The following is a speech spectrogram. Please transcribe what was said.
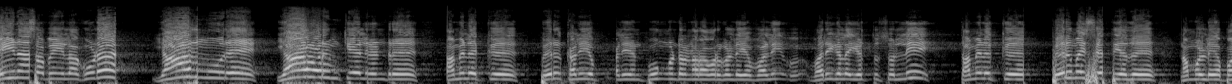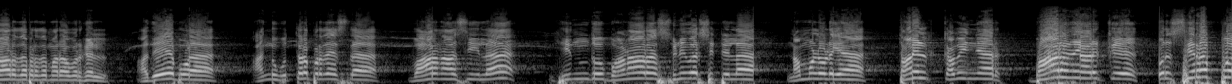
ஐநா சபையில கூட யாதும் ஊரே யாவரும் கேள் என்று தமிழுக்கு பெரு கலிய கலியன் பூங்குன்றனர் அவர்களுடைய வழி வரிகளை எடுத்து சொல்லி தமிழுக்கு பெருமை சேர்த்தியது நம்மளுடைய பாரத பிரதமர் அவர்கள். அதே போல அங்கு உத்தரப்பிரதேச வாரணாசியில ஹிந்து பனாரஸ் யூனிவர்சிட்டியில் நம்மளுடைய தமிழ் கவிஞர் பாரதியாருக்கு ஒரு சிறப்பு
